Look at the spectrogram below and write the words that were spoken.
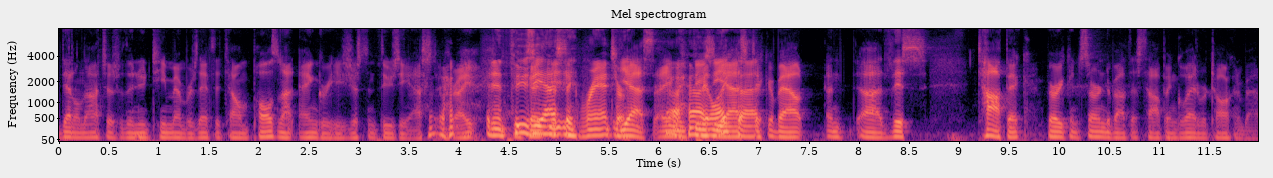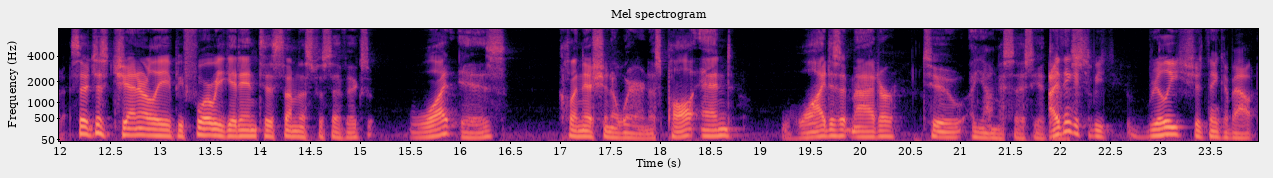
dental nachos for the new team members. They have to tell them Paul's not angry; he's just enthusiastic, right? An enthusiastic Because- ranter. Yes, I'm I like enthusiastic about uh, this topic. Very concerned about this topic. and glad we're talking about it. So, just generally, before we get into some of the specifics, what is clinician awareness, Paul, and why does it matter to a young associate? I think it should be really should think about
